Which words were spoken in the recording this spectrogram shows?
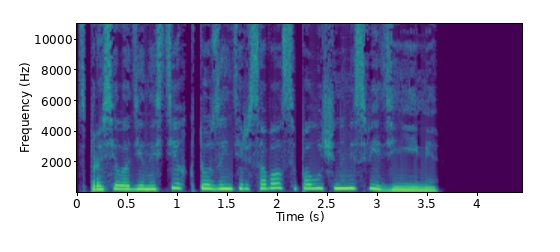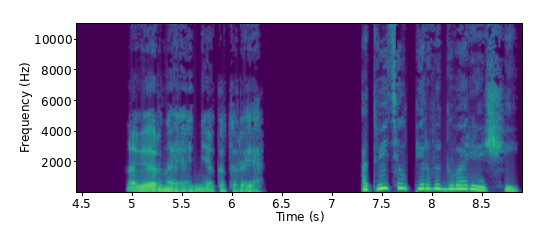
Спросил один из тех, кто заинтересовался полученными сведениями. Наверное, некоторые. Ответил первый говорящий.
